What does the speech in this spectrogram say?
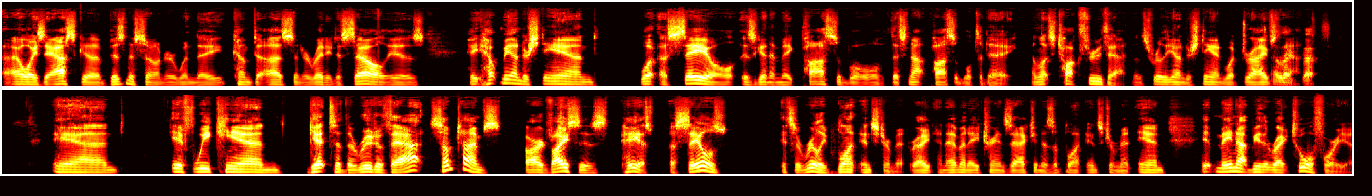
I always ask a business owner when they come to us and are ready to sell is, Hey, help me understand what a sale is going to make possible that's not possible today. And let's talk through that. Let's really understand what drives like that. that. And if we can get to the root of that, sometimes our advice is, hey, a, a sales it's a really blunt instrument, right? An M&A transaction is a blunt instrument and it may not be the right tool for you.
